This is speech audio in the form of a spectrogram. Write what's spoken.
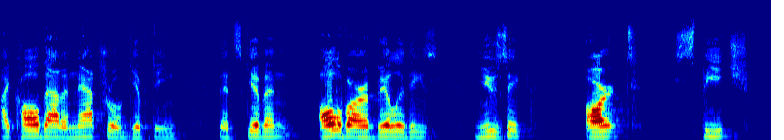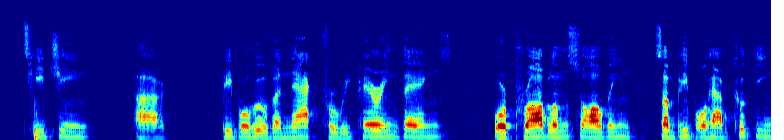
I call that a natural gifting that's given all of our abilities music, art, speech, teaching, uh, people who have a knack for repairing things, or problem solving. Some people have cooking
